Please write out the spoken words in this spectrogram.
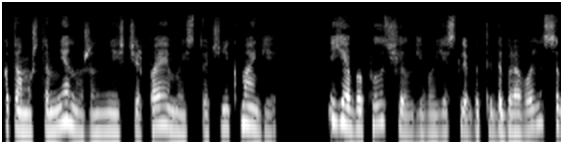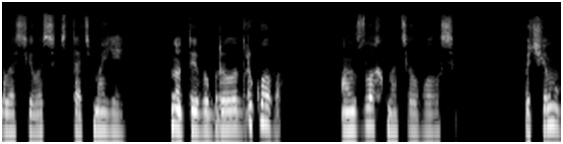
Потому что мне нужен неисчерпаемый источник магии. И я бы получил его, если бы ты добровольно согласилась стать моей. Но ты выбрала другого. Он взлохматил волосы. Почему?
